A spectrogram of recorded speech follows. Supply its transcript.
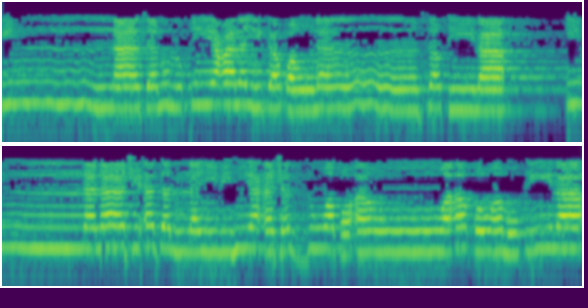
إنا سنلقي عليك قولا ثقيلا. إن ناجئة الليل هي أشد وطأا وأقوم قيلا.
